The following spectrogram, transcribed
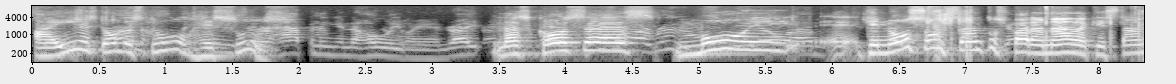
ahí es donde estuvo Jesús. Las cosas muy, eh, que no son santos para nada, que están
